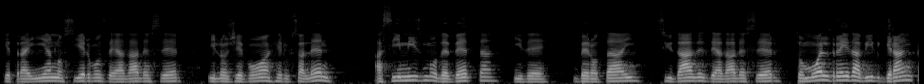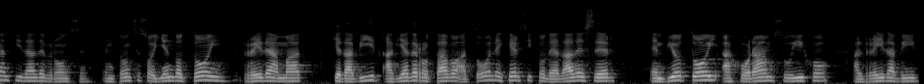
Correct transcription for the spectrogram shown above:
que traían los siervos de Adadeser y los llevó a Jerusalén, asimismo de Beta y de Berotai, ciudades de Adadeser, tomó el rey David gran cantidad de bronce. Entonces, oyendo Toi, rey de Amat, que David había derrotado a todo el ejército de Adadeser, envió Toi a Joram, su hijo, al rey David,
